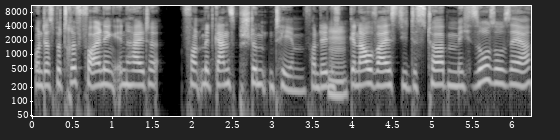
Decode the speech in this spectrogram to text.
Und das betrifft vor allen Dingen Inhalte von, mit ganz bestimmten Themen, von denen Mhm. ich genau weiß, die disturben mich so, so sehr,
